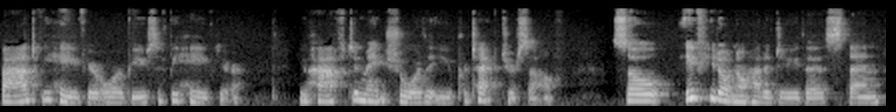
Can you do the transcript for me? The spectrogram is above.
bad behavior or abusive behavior. You have to make sure that you protect yourself. So, if you don't know how to do this, then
